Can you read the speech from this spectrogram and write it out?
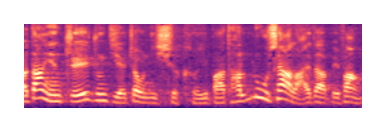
啊，当然这种节奏你是可以把它录下来的，比方。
